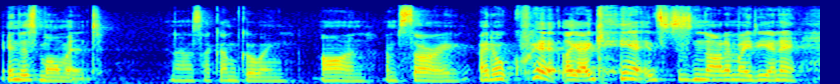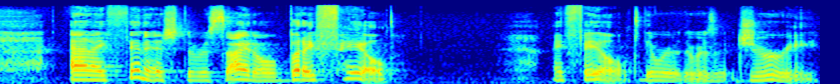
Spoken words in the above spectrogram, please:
in this moment." And I was like, "I'm going on. I'm sorry. I don't quit. Like I can't. It's just not in my DNA." And I finished the recital, but I failed. I failed. There were there was a jury,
